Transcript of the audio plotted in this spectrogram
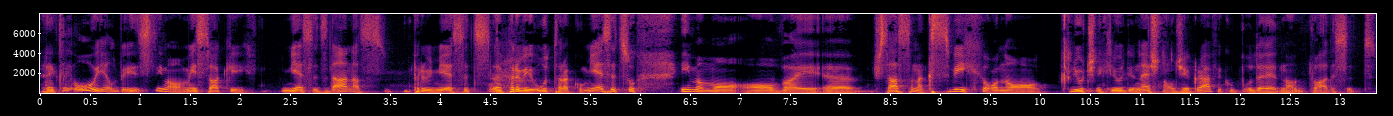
rekli, u, jel bi snimamo mi svaki mjesec danas, prvi mjesec, prvi utorak u mjesecu, imamo ovaj, e, sastanak svih ono ključnih ljudi u National Geographicu, bude jedno 20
